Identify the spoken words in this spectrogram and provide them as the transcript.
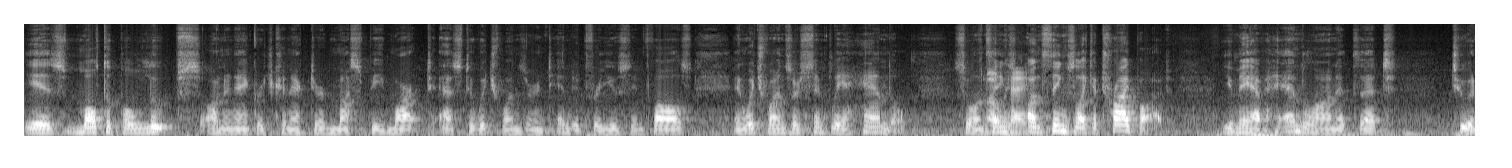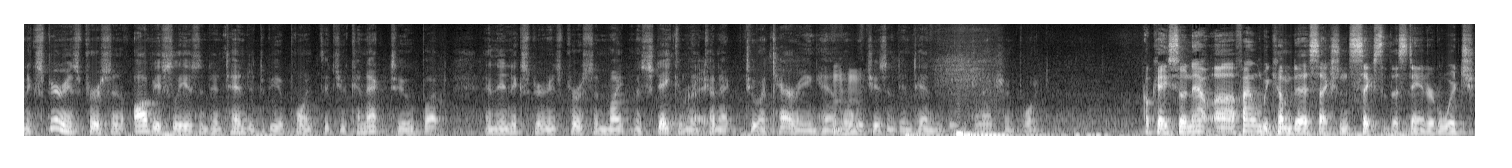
is multiple loops on an anchorage connector must be marked as to which ones are intended for use in falls and which ones are simply a handle. So on things okay. on things like a tripod, you may have a handle on it that to an experienced person obviously isn't intended to be a point that you connect to, but an inexperienced person might mistakenly right. connect to a carrying handle, mm-hmm. which isn't intended as a connection point. Okay, so now uh, finally we come to section six of the standard, which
